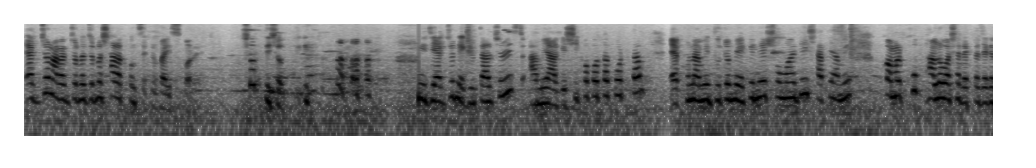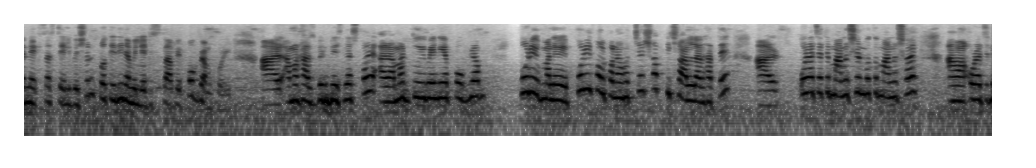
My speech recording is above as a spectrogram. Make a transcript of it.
একজন আরেকজনের জন্য সারাক্ষণ স্যাক্রিফাইস করে। সত্যি সত্যি। নিজে একজন এগ্রিকালচারিস্ট আমি আগে শিক্ষকতা করতাম। এখন আমি দুটো মেয়েকে নিয়ে সময় দিই, সাথে আমি আমার খুব ভালোবাসার একটা জায়গায় নেক্সাস টেলিভিশন প্রতিদিন আমি লেডিস ক্লাবে প্রোগ্রাম করি। আর আমার হাজব্যান্ড বিজনেস করে, আর আমার দুই মেয়ে নিয়ে প্রোগ্রাম পরি মানে পরিকল্পনা হচ্ছে সব কিছু আল্লাহর হাতে। আর ওরা যাতে মানুষের মতো মানুষ হয় ওরা যেন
